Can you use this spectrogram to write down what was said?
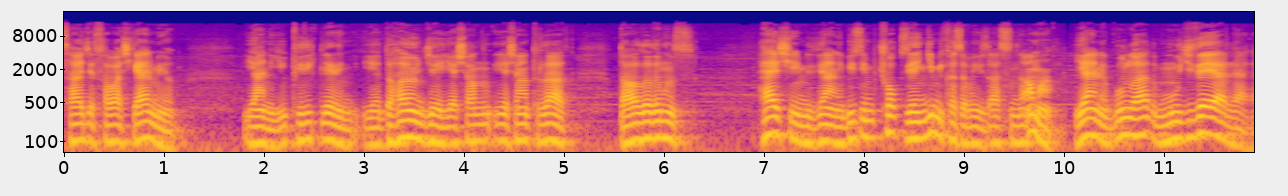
sadece savaş gelmiyor. Yani piriklerin daha önce yaşan, yaşantılar, dağlarımız, her şeyimiz yani bizim çok zengin bir kasabayız aslında ama yani bunlar mucize yerler.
